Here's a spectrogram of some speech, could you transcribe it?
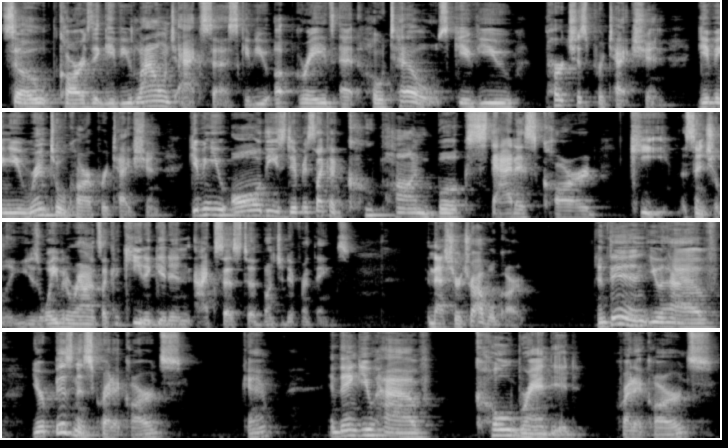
So cards that give you lounge access, give you upgrades at hotels, give you purchase protection, giving you rental car protection, giving you all these different, it's like a coupon book status card key, essentially. You just wave it around. It's like a key to get in access to a bunch of different things. And that's your travel card. And then you have your business credit cards, okay? And then you have co branded credit cards.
